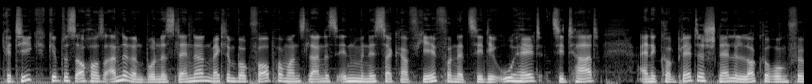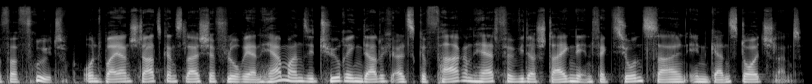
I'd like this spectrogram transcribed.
Kritik gibt es auch aus anderen Bundesländern. Mecklenburg-Vorpommerns Landesinnenminister Caffier von der CDU hält, Zitat, eine komplette schnelle Lockerung für verfrüht. Und Bayerns Staatskanzleichef Florian Herrmann sieht Thüringen dadurch als Gefahrenherd für wieder steigende Infektionszahlen in ganz Deutschland.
